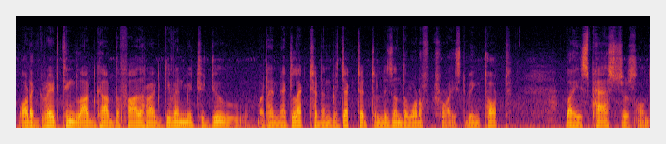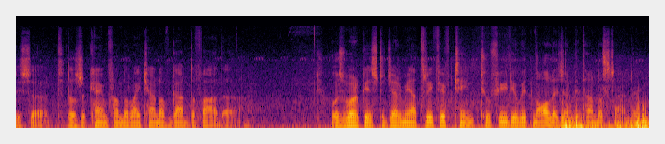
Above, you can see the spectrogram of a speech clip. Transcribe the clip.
what a great thing Lord God the Father had given me to do, but I neglected and rejected to listen the word of Christ being taught by his pastors on this earth, those who came from the right hand of God the Father, whose work is to Jeremiah 3.15 to feed you with knowledge and with understanding,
